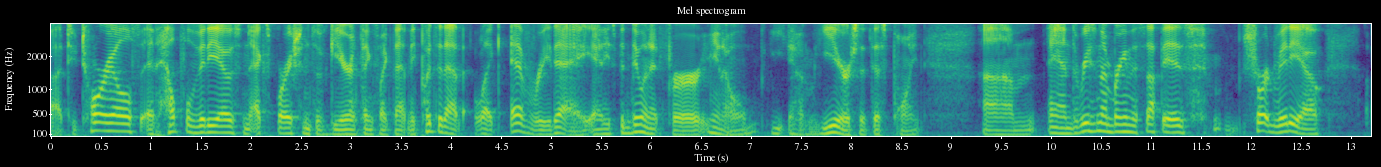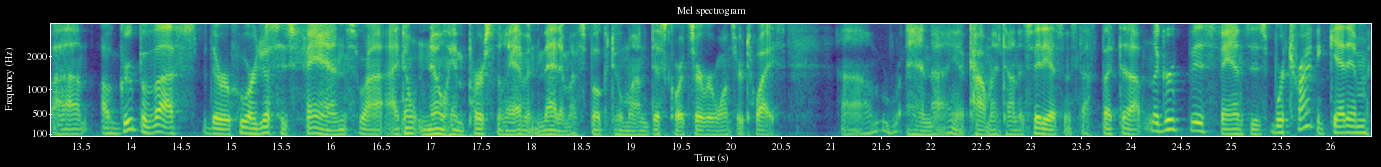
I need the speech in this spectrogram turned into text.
uh, tutorials and helpful videos and explorations of gear and things like that. And he puts it out like every day, and he's been doing it for you know um, years at this point. Um, and the reason I'm bringing this up is short video. Um, a group of us there who are just his fans. I don't know him personally. I haven't met him. I've spoken to him on Discord server once or twice. Um, and uh, you know, comment on his videos and stuff. But uh, the group of his fans is we're trying to get him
